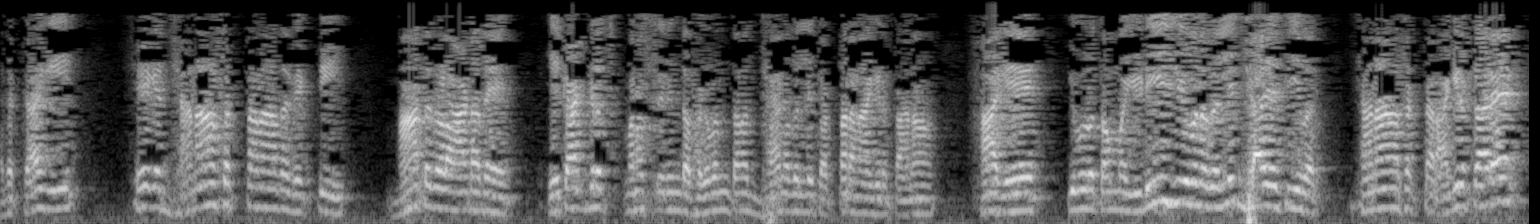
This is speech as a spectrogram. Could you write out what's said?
ಅದಕ್ಕಾಗಿ ಹೇಗೆ ಧ್ಯಾನಾಸಕ್ತನಾದ ವ್ಯಕ್ತಿ ಮಾತುಗಳಾಡದೆ ಏಕಾಗ್ರ ಮನಸ್ಸಿನಿಂದ ಭಗವಂತನ ಧ್ಯಾನದಲ್ಲಿ ತತ್ಪರನಾಗಿರ್ತಾನೋ ಹಾಗೆ ಇವರು ತಮ್ಮ ಇಡೀ ಜೀವನದಲ್ಲಿ ಧ್ಯಾಯತೀವ ಧ್ಯಾನಾಸಕ್ತರಾಗಿರ್ತಾರೆ.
